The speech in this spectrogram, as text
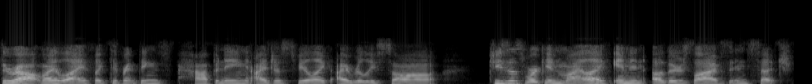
throughout my life, like different things happening, I just feel like I really saw Jesus work in my life and in others' lives in such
